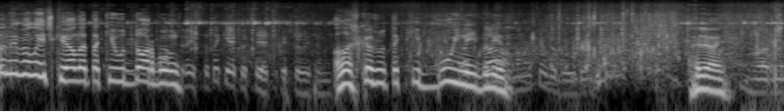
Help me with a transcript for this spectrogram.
Та невеличкий, але такий удар був. 300, так як оце я тільки що витягнув. Але ж кажу, такий буйний, блін. Да, мене теж був, да. Глянь. Гарний.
